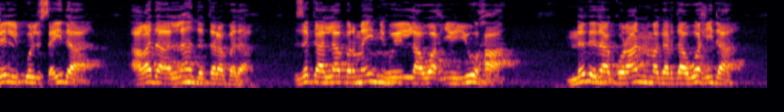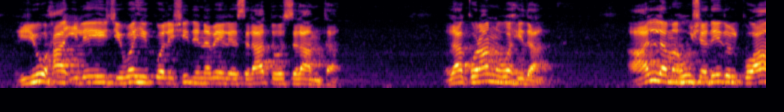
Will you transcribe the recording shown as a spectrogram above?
بالکل صحیح ده هغه د الله د طرفه ده ځکه الله فرمایي نه الا وحی یوحا نه دا قران مگر دا وحی ده یوحا الیه چې وحی کول شي د نبی له صلوات و سلام ته دا قران وحی دا علمه شدید القوا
